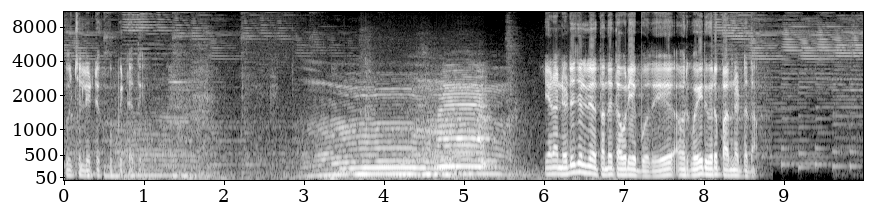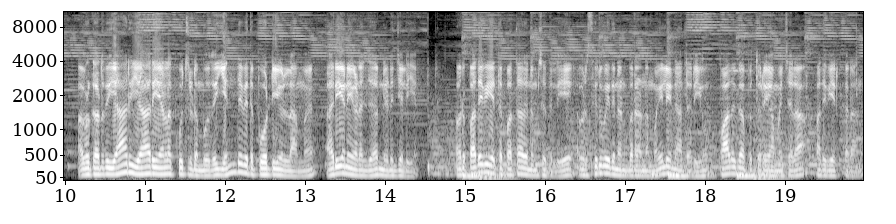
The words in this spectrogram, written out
கூச்சலிட்டு கூப்பிட்டது. ஏன்னா நெடுஞ்செலியன் தந்தை தவறிய போது அவருக்கு வயது வெறும் பதினெட்டு தான். அவருக்கு அடுத்து யார் யார் யாரெல்லாம் கூச்சிடும் போது எந்தவித போட்டியும் இல்லாமல் அரியணை அடைஞ்சார் நெடுஞ்செழியன். அவர் பதவியேற்ற பத்தாவது நிமிஷத்திலேயே அவர் சிறுவயது நண்பரான மயிலைநாதரையும் பாதுகாப்புத்துறை அமைச்சராக பதவியேற்கிறாங்க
